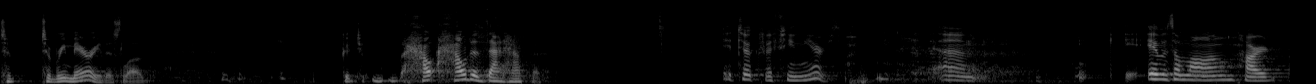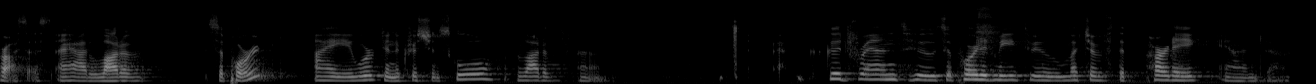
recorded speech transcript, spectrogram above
to, to remarry this lug. Good, how, how does that happen? It took 15 years. um, it- it was a long, hard process. I had a lot of support. I worked in a Christian school, a lot of um, good friends who supported me through much of the heartache, and um,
